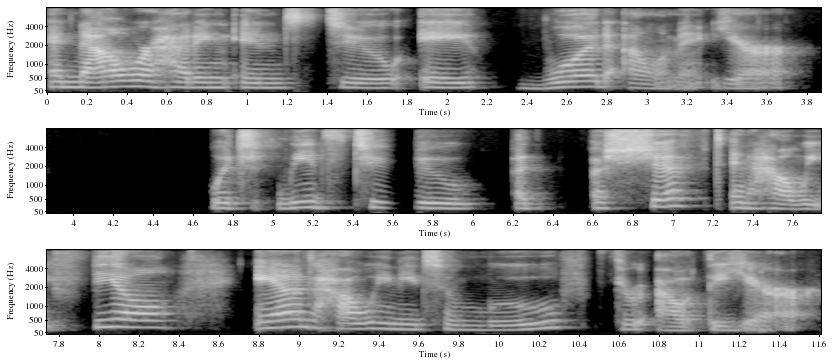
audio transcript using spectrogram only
And now we're heading into a wood element year, which leads to a, a shift in how we feel and how we need to move throughout the year.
